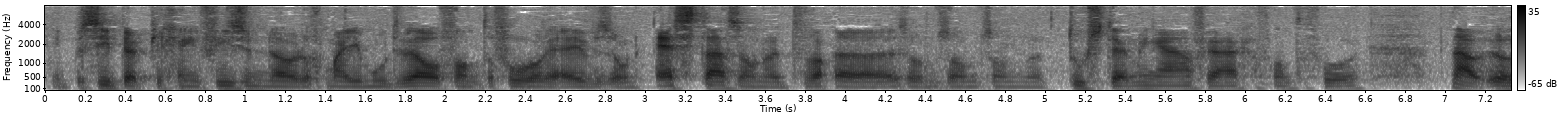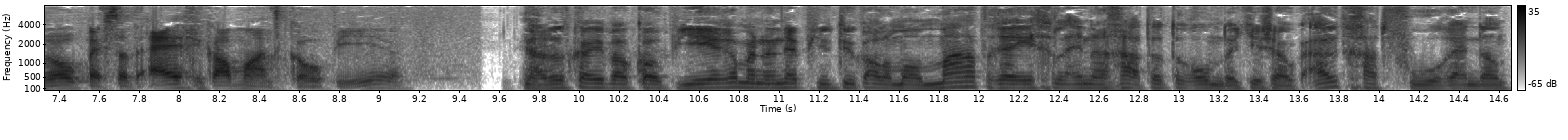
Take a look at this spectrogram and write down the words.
In principe heb je geen visum nodig, maar je moet wel van tevoren even zo'n ESTA, zo'n zo zo zo toestemming aanvragen van tevoren. Nou, Europa is dat eigenlijk allemaal aan het kopiëren. Nou, dat kan je wel kopiëren, maar dan heb je natuurlijk allemaal maatregelen. En dan gaat het erom dat je ze ook uit gaat voeren. En dan,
